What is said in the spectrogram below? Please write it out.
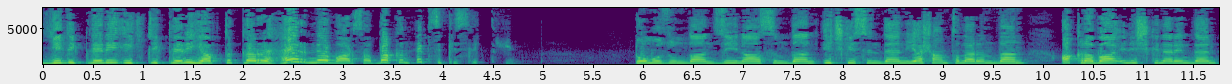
yedikleri, içtikleri, yaptıkları her ne varsa bakın hepsi pisliktir domuzundan, zinasından, içkisinden, yaşantılarından, akraba ilişkilerinden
